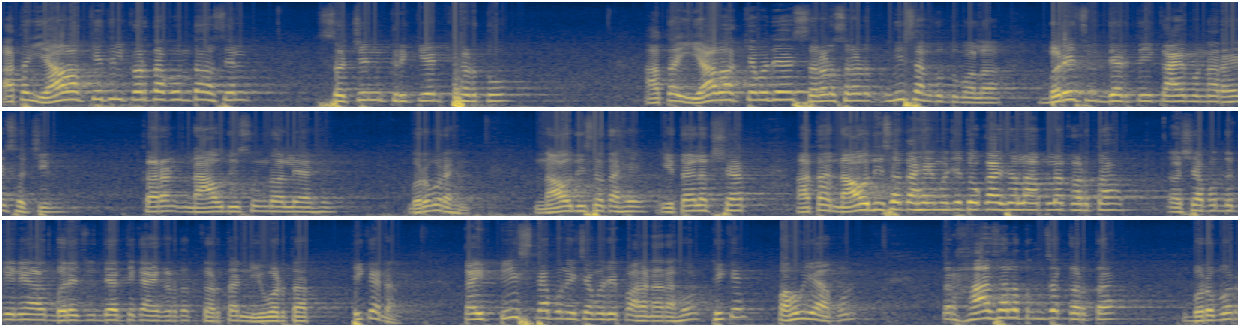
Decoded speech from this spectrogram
आता या वाक्यातील कर्ता कोणता असेल? सचिन क्रिकेट खेळतो. आता या वाक्यामध्ये सरळ सरळ मी सांगतो तुम्हाला बरेच विद्यार्थी काय म्हणणार आहे सचिन? कारण नाव दिसून राहिले आहे. बरोबर आहे? नाव दिसत आहे. येत आहे लक्षात? आता नाव दिसत आहे म्हणजे तो काय झाला? आपला करता. अशा पद्धतीने बरेच विद्यार्थी काय करतात? करता निवडतात. ठीक आहे ना? काही ट्विस्ट आपण याच्यामध्ये पाहणार आहोत. ठीक आहे? पाहूया आपण. तर हा झाला तुमचा करता. बरोबर?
